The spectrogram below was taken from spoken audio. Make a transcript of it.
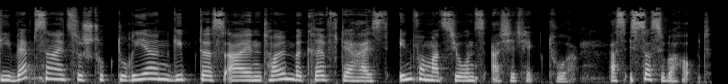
die Website zu strukturieren, gibt es einen tollen Begriff, der heißt Informationsarchitektur. Was ist das überhaupt?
